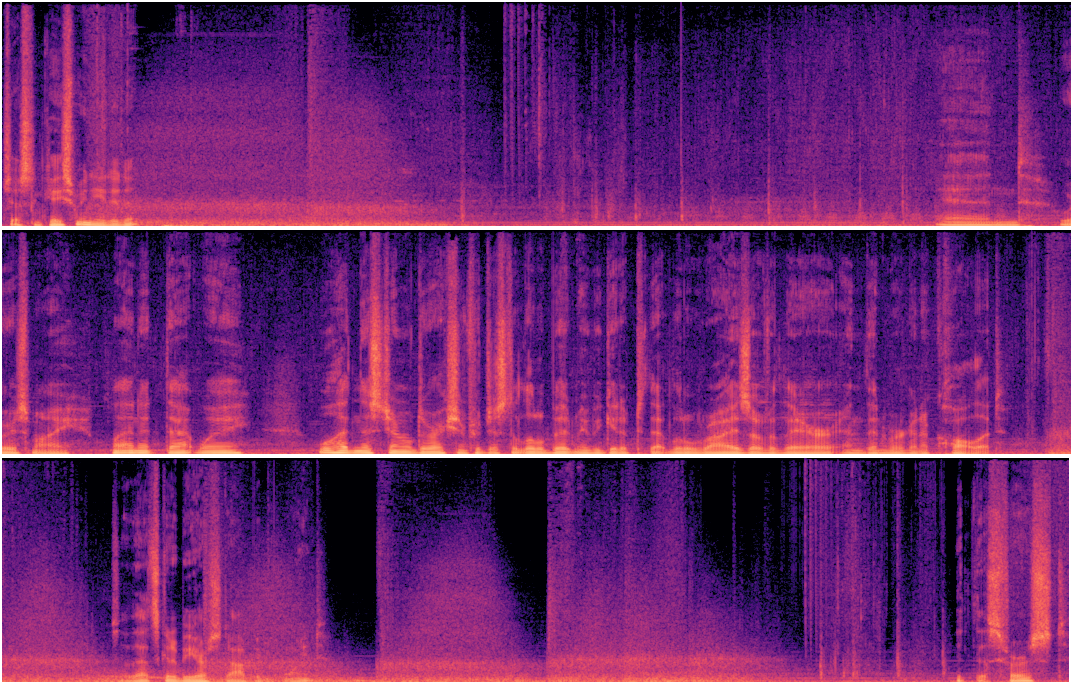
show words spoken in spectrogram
Just in case we needed it. And where's my planet? That way. We'll head in this general direction for just a little bit. Maybe get up to that little rise over there, and then we're going to call it. So that's going to be our stopping point. Hit this first.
